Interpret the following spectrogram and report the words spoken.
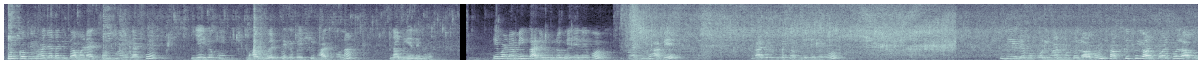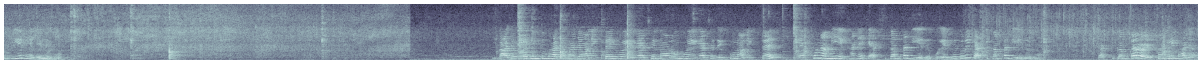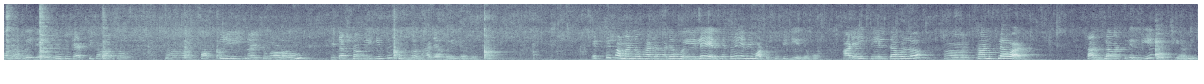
ফুলকপি ভাজাটা কিন্তু আমার একদম হয়ে গেছে। এইরকম ভাজবো, এর থেকে বেশি ভাজবো না, নামিয়ে নেব। এবার আমি গাজরগুলো ভেজে নেব একইভাবে। গাজরগুলো সব ভেজে নেব। দিয়ে দেব পরিমাণ মতো লবণ। সব কিছুই অল্প অল্প লবণ দিয়ে ভেজে নেব। গাজরটা কিন্তু ভাজা ভাজা অনেকটাই হয়ে গেছে, নরম হয়ে গেছে, দেখুন অনেকটাই। এখন আমি এখানে ক্যাপসিকামটা দিয়ে দেবো। এর ভেতরেই ক্যাপসিকামটা দিয়ে দেবো। ক্যাপসিকামটা এর সঙ্গেই ভাজা ভাজা হয়ে যাবে। যেহেতু ক্যাপসিকাম অত শক্ত জিনিস নয়, একটু নরম, এটার সঙ্গেই কিন্তু সুন্দর ভাজা হয়ে যাবে। একটু সামান্য ভাজা ভাজা হয়ে এলে এর ভেতরেই আমি মটরশুঁটি দিয়ে দেবো। আর এই তেলটা হলো সানফ্লাওয়ার সানফ্লাওয়ার তেল দিয়ে করছি আমি।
